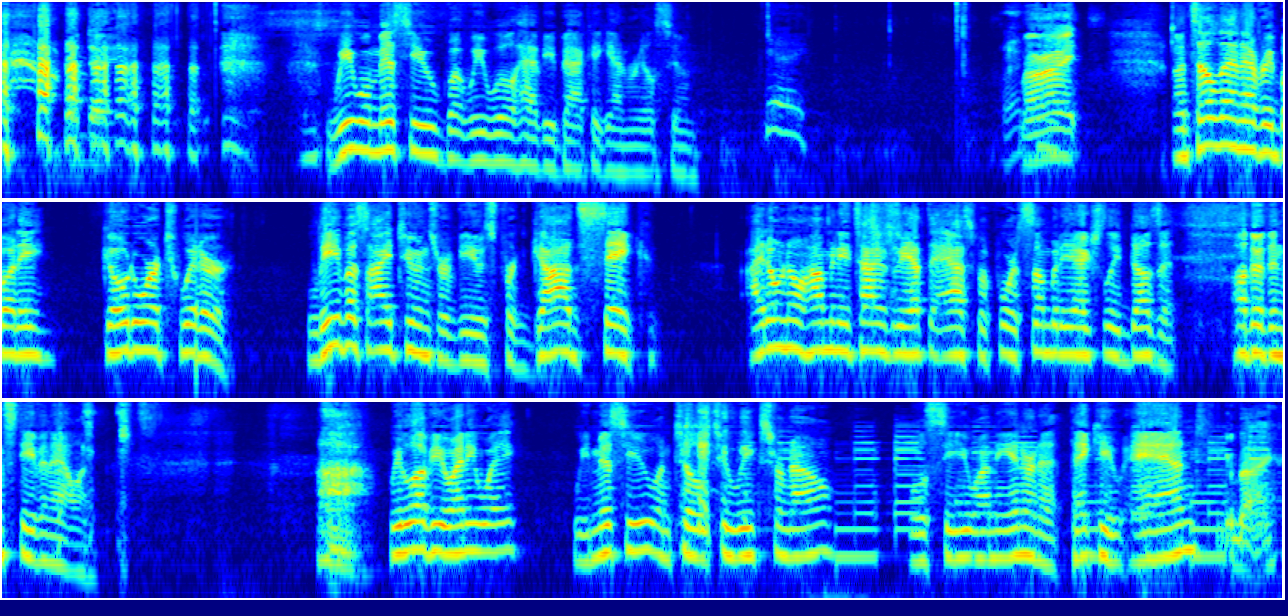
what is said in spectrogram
Good day. We will miss you, but we will have you back again real soon. yay. All right. Until then, everybody, go to our Twitter. Leave us iTunes reviews, for God's sake. I don't know how many times we have to ask before somebody actually does it, other than Stephen Allen. Ah, we love you anyway. We miss you until two weeks from now. We'll see you on the internet. Thank you, and Goodbye.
